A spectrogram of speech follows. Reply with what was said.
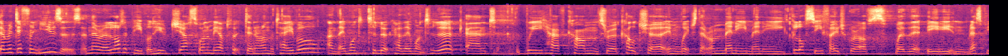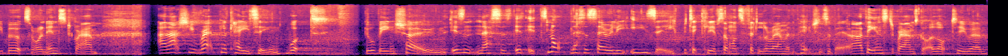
there are different users, and there are a lot of people who just want to be able to put dinner on the table, and they want it to look how they want to look. And we have come through a culture in which there are many, many glossy photographs, whether it be in recipe books or on Instagram, and actually replicating what you're being shown isn't necess- it's not necessarily easy, particularly if someone's fiddled around with the pictures a bit. And I think Instagram's got a lot to um,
